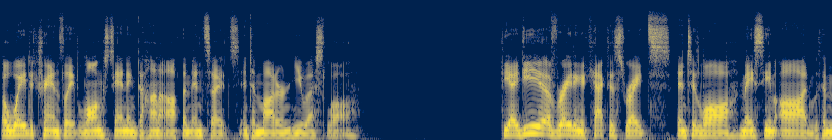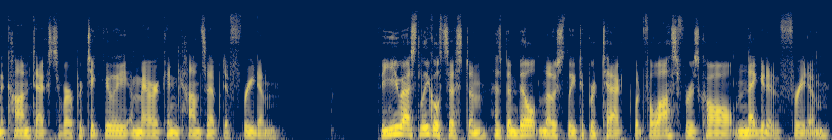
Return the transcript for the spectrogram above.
a way to translate long-standing Tohono O'odham insights into modern U.S. law. The idea of writing a cactus rights into law may seem odd within the context of our particularly American concept of freedom. The U.S. legal system has been built mostly to protect what philosophers call negative freedom.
